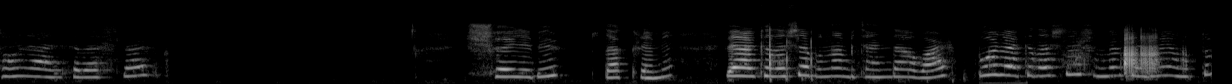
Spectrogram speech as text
Sonra arkadaşlar şöyle bir dudak kremi ve arkadaşlar bundan bir tane daha var. Bu arada arkadaşlar şunları söylemeyi unuttum.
